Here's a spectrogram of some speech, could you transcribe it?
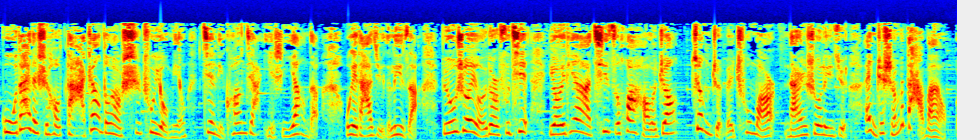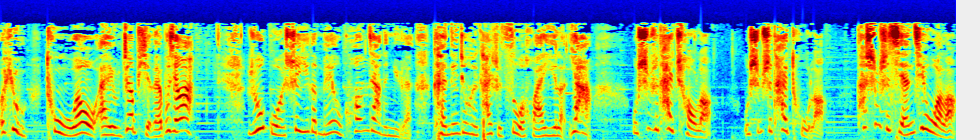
古代的时候打仗都要师出有名，建立框架也是一样的。我给大家举个例子啊，比如说有一对夫妻，有一天啊，妻子化好了妆，正准备出门，男人说了一句：“哎，你这什么打扮哦？哎呦，土哦！哎呦，这品味不行啊！”如果是一个没有框架的女人，肯定就会开始自我怀疑了呀，我是不是太丑了？我是不是太土了？他是不是嫌弃我了？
